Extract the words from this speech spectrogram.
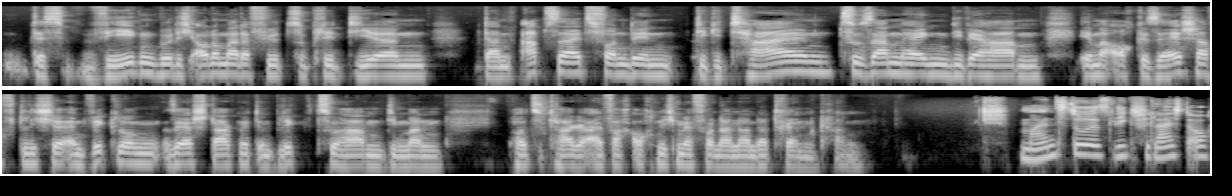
deswegen würde ich auch nochmal dafür zu plädieren, dann abseits von den digitalen Zusammenhängen, die wir haben, immer auch gesellschaftliche Entwicklungen sehr stark mit im Blick zu haben, die man heutzutage einfach auch nicht mehr voneinander trennen kann. Meinst du, es liegt vielleicht auch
